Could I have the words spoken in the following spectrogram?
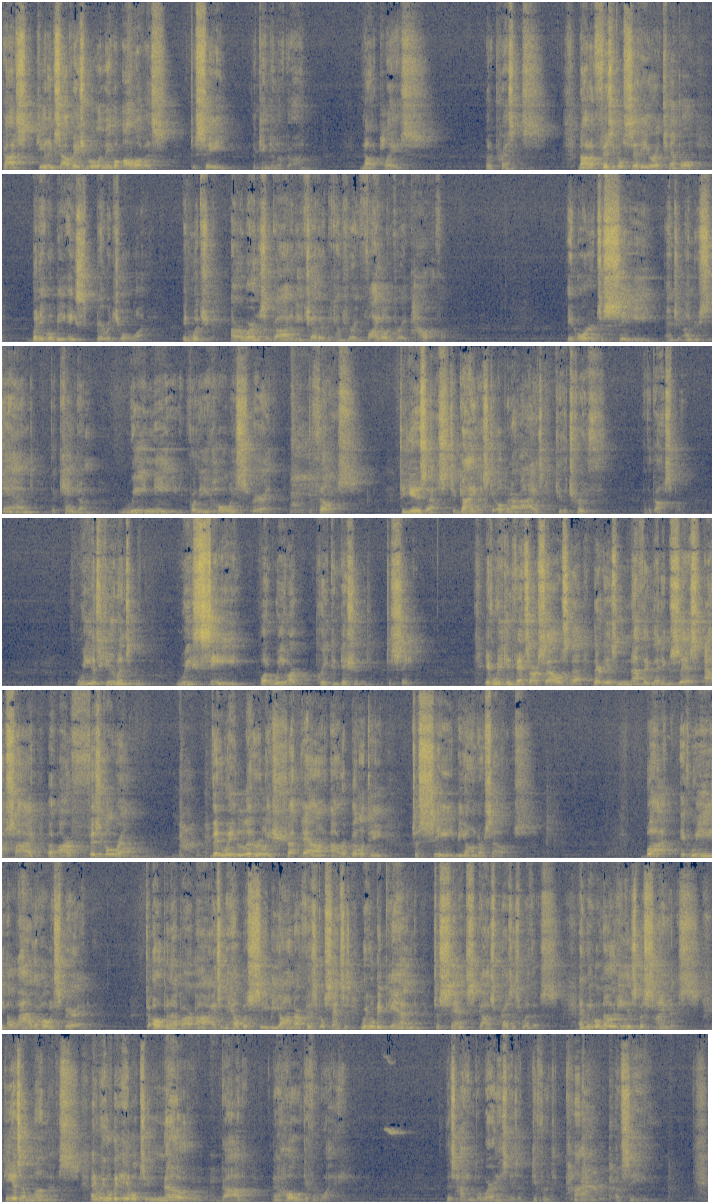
God's healing salvation will enable all of us to see the kingdom of God, not a place, but a presence not a physical city or a temple, but it will be a spiritual one in which our awareness of God and each other becomes very vital and very powerful. In order to see and to understand the kingdom, we need for the Holy Spirit to fill us, to use us, to guide us, to open our eyes to the truth of the gospel. We as humans, we see what we are preconditioned to see. If we convince ourselves that there is nothing that exists outside of our physical realm, then we literally shut down our ability to see beyond ourselves. But if we allow the Holy Spirit to open up our eyes and to help us see beyond our physical senses, we will begin to sense God's presence with us. And we will know that He is beside us, He is among us. And we will be able to know God in a whole different way. This heightened awareness is a different kind of seeing.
